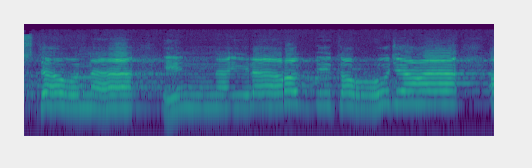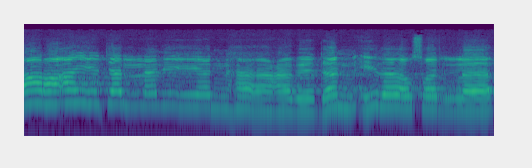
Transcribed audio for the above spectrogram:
رآه استغنى إن إلى ربك الرجعى. أرأيت الذي ينهى عبدا إذا صلى؟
